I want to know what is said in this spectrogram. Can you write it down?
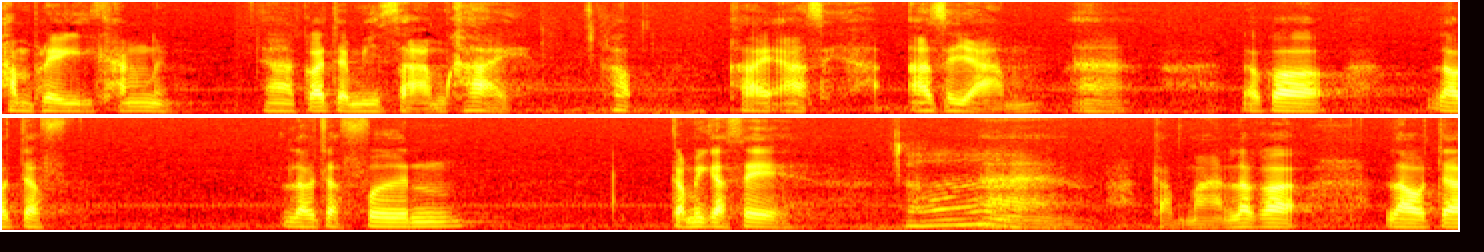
ทำเพลงอีกครั้งหนึ่งนะก็จะมีสามค่ายครับค่ายอาร์สยามอาร์สยามอ่าแล้วก็เราจะเราจะฟื้นกามิกาเซ่อ่าอ่ากลับมาแล้วก็เราจะ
